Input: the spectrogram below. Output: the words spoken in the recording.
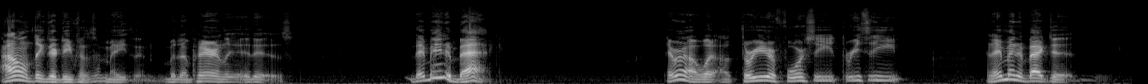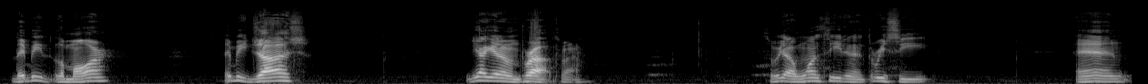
I don't think their defense is amazing, but apparently it is. They made it back. They were a, what a three or four seed, three seed, and they made it back to. They beat Lamar. They beat Josh. You gotta get them props, man. So we got a one seed and a three seed, and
